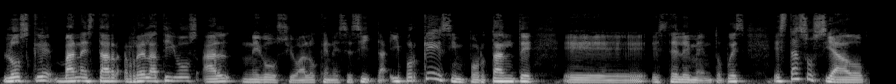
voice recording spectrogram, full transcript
los que van a estar relativos al negocio, a lo que necesita. ¿Y por qué es importante eh, este elemento? Pues está asociado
